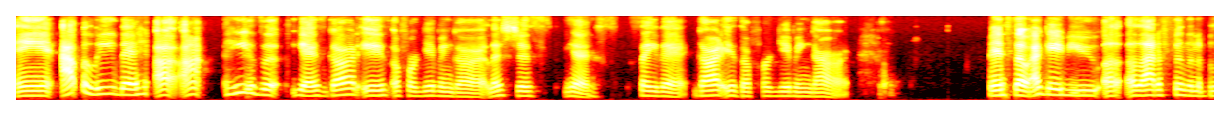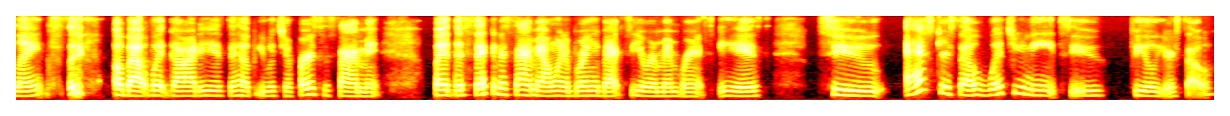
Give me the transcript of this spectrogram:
And I believe that I, I, He is a, yes, God is a forgiving God. Let's just, yes, say that. God is a forgiving God. And so I gave you a, a lot of fill in the blanks about what God is to help you with your first assignment. But the second assignment I want to bring back to your remembrance is to ask yourself what you need to feel yourself.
